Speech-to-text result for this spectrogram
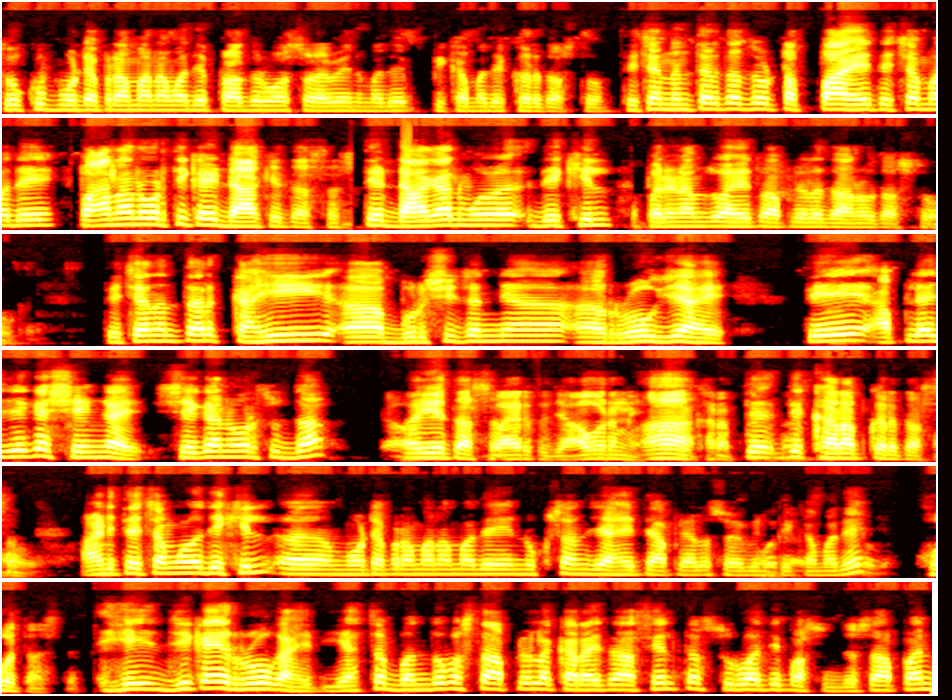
तो खूप मोठ्या प्रमाणामध्ये प्रादुर्भाव सोयाबीनमध्ये पिकामध्ये करत असतो. त्याच्यानंतरचा जो टप्पा आहे त्याच्यामध्ये पानांवरती काही डाग येत असतात. ते डागांमुळे देखील परिणाम जो आहे तो आपल्याला जाणवत असतो. त्याच्यानंतर काही बुरशीजन्य रोग जे आहे ते आपल्या जे काही शेंगा आहे शेंगांवर सुद्धा येत असतात बाहेरचं जे आवरण हा, ते खराब ते करतात. ते खराब करत असतात हो. आणि त्याच्यामुळे देखील अं, मोठ्या प्रमाणामध्ये नुकसान जे आहे ते आपल्याला सोयाबीन होतं. पिकामध्ये बरोबर. होत असतं हे जे काही रोग आहेत याचा बंदोबस्त आपल्याला करायचा असेल तर सुरुवातीपासून जसं आपण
